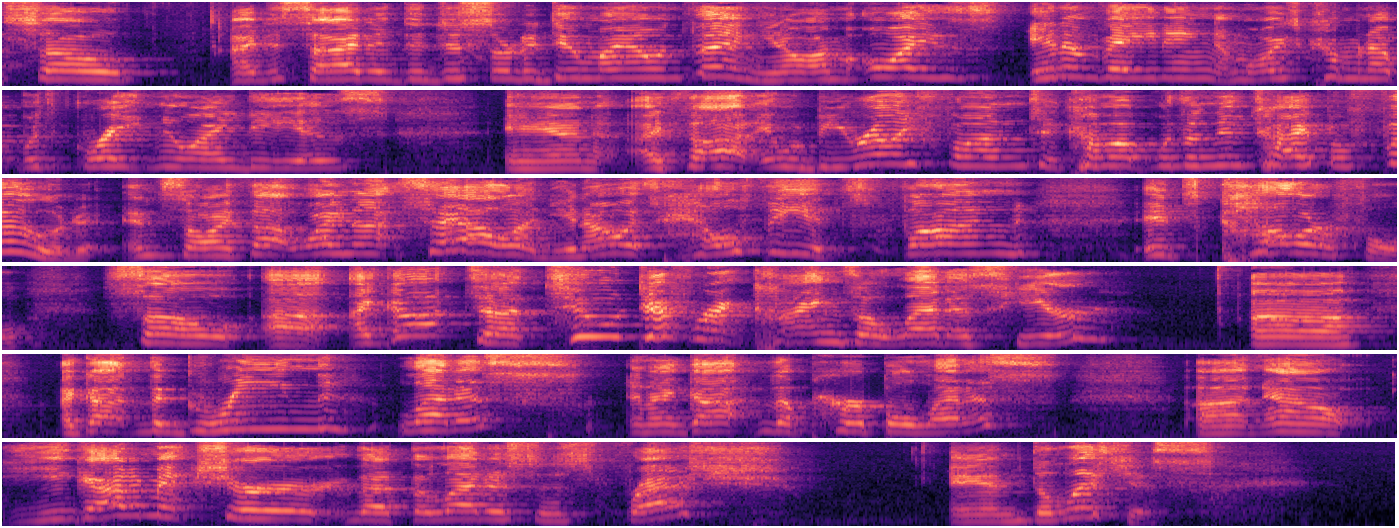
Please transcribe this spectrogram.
so I decided to just sort of do my own thing. You know, I'm always innovating, I'm always coming up with great new ideas, and I thought it would be really fun to come up with a new type of food. And so I thought, why not salad? You know, it's healthy, it's fun, it's colorful. So uh, I got uh, two different kinds of lettuce here. Uh, I got the green lettuce and I got the purple lettuce. Uh, now, you got to make sure that the lettuce is fresh and delicious.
